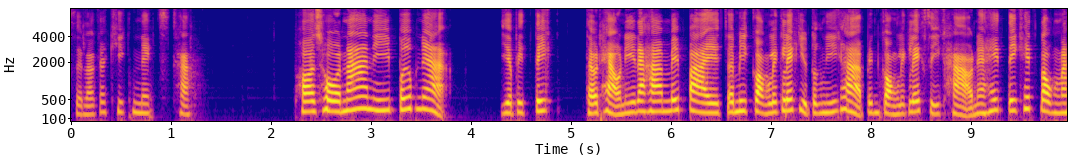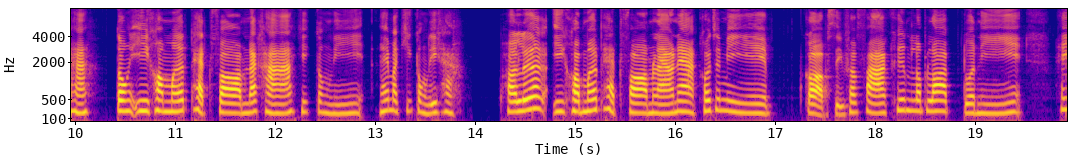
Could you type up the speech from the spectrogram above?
เสร็จแล้วก็คลิก next ค่ะ พอโชว์หน้านี้ปุ๊บเนี่ย อย่าไปติ๊กแถวๆนี้นะคะ ไม่ไปจะมีกล่องเล็ก ๆ อยู่ตรงนี้ค่ะ เป็นกล่องเล็ก ๆ สีขาวเนี่ยให้ติ๊กให้ตรงนะคะ ตรง e-commerce platform นะคะ คลิกตรงนี้ให้มาคลิกตรงนี้ค่ะ พอเลือก e-commerce platform แล้วเนี่ยเขาจะมีกรอบสีฟ้าๆขึ้นรอบๆ ตัวนี้ ให้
